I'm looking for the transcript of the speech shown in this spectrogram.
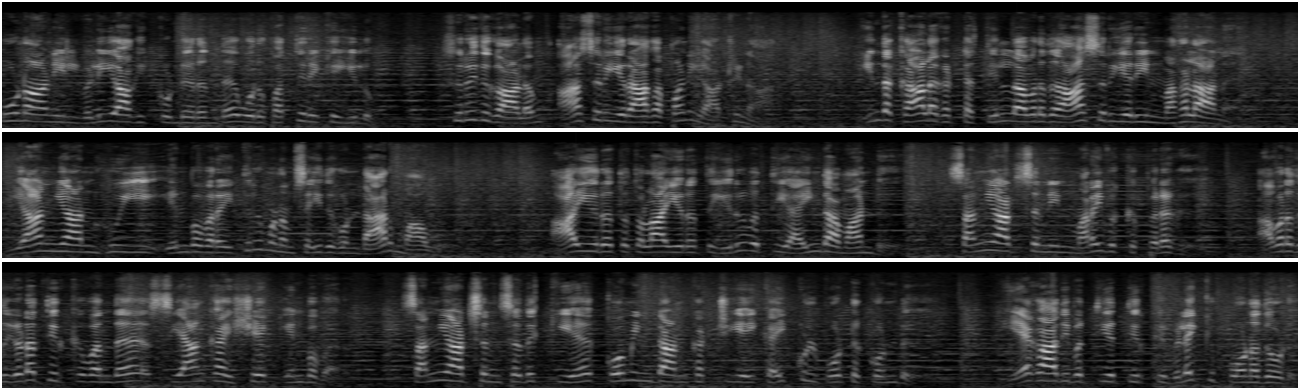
கூனானில் வெளியாகிக் கொண்டிருந்த ஒரு பத்திரிகையிலும் சிறிது காலம் ஆசிரியராக பணியாற்றினார். இந்த காலகட்டத்தில் அவரது ஆசிரியரின் மகளான யான் யான் என்பவரை திருமணம் செய்து கொண்டார் மாவோ. ஆயிரத்து தொள்ளாயிரத்து இருபத்தி ஐந்தாம் ஆண்டு சன்யாட்சனின் மறைவுக்கு பிறகு அவரது இடத்திற்கு வந்த சியாங்காய் ஷேக் என்பவர் சன்யாட்சன் செதுக்கிய கோமிங்டான் கட்சியை கைக்குள் போட்டுக்கொண்டு ஏகாதிபத்தியத்திற்கு விலைக்கு போனதோடு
